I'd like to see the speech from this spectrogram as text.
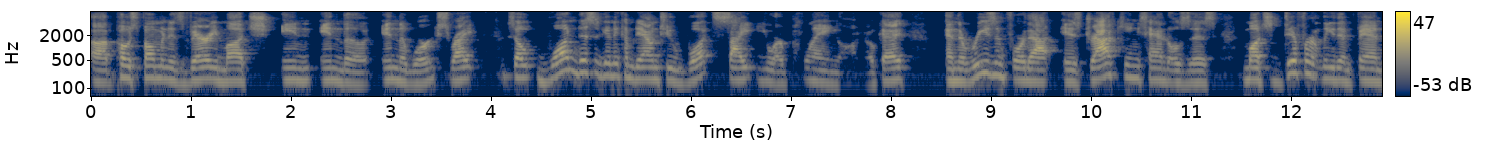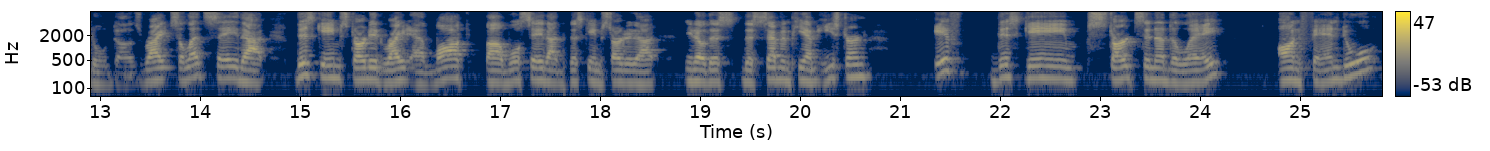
uh, postponement is very much in in the in the works, right? So one, this is going to come down to what site you are playing on, okay? And the reason for that is DraftKings handles this much differently than FanDuel does, right? So let's say that this game started right at lock. Uh, we'll say that this game started at you know this this 7 p.m. Eastern. If this game starts in a delay on FanDuel,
